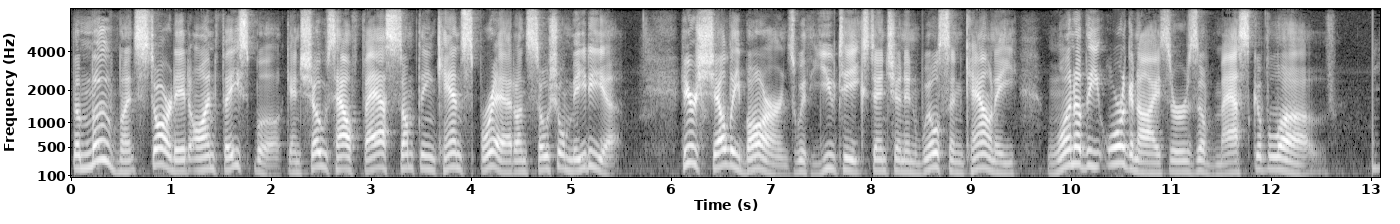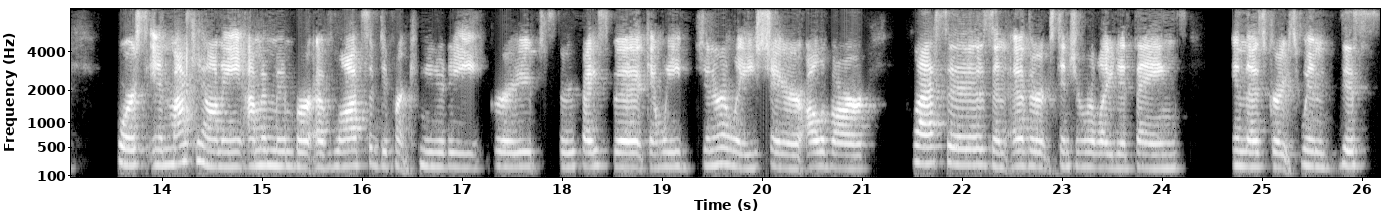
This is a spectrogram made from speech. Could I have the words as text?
The movement started on Facebook and shows how fast something can spread on social media. Here's Shelley Barnes with UT Extension in Wilson County, one of the organizers of Mask of Love. Of course, in my county, I'm a member of lots of different community groups through Facebook, and we generally share all of our classes and other extension related things in those groups when this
